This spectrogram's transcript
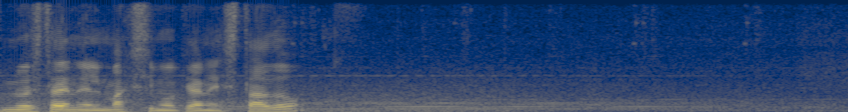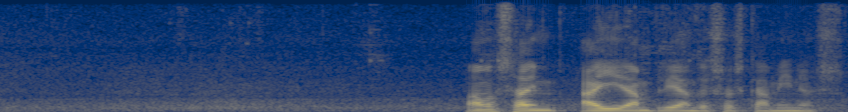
No está en el máximo que han estado. Vamos a, a ir ampliando esos caminos.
